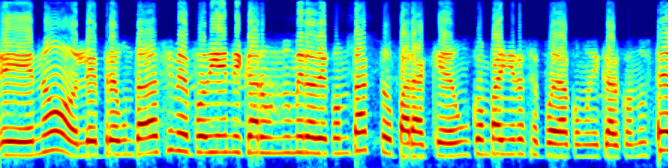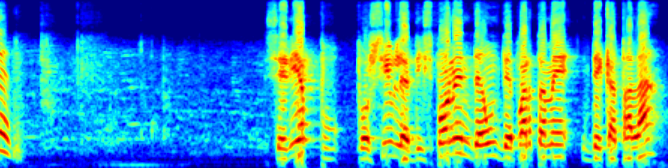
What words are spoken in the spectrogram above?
Eh, no, le preguntaba si me podía indicar un número de contacto para que un compañero se pueda comunicar con usted. Seria po- possible, disponen d'un departament de català?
